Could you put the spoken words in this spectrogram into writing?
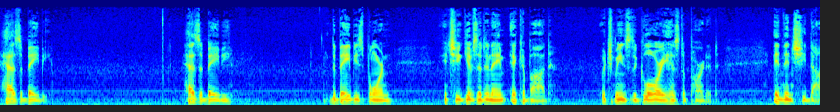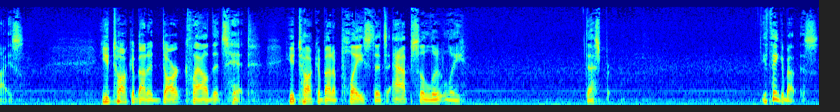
has a baby. Has a baby. The baby's born, and she gives it a name Ichabod, which means the glory has departed. And then she dies. You talk about a dark cloud that's hit. You talk about a place that's absolutely desperate. You think about this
